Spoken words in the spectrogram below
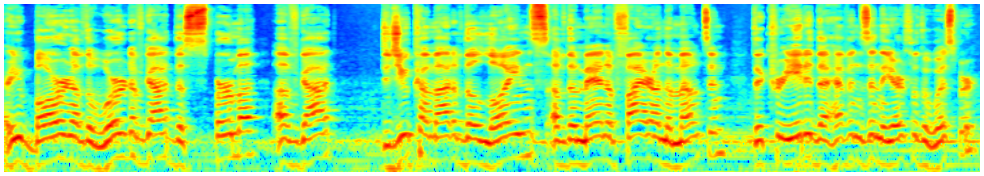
Are you born of the Word of God, the sperma of God? Did you come out of the loins of the man of fire on the mountain that created the heavens and the earth with a whisper?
